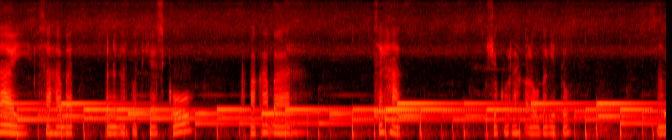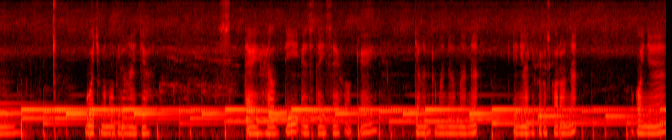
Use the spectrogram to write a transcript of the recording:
Hai sahabat pendengar podcastku Apa kabar? Sehat? Syukurlah kalau begitu um, Gue cuma mau bilang aja Stay healthy and stay safe oke okay? Jangan ke mana-mana Ini lagi virus corona pokoknya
